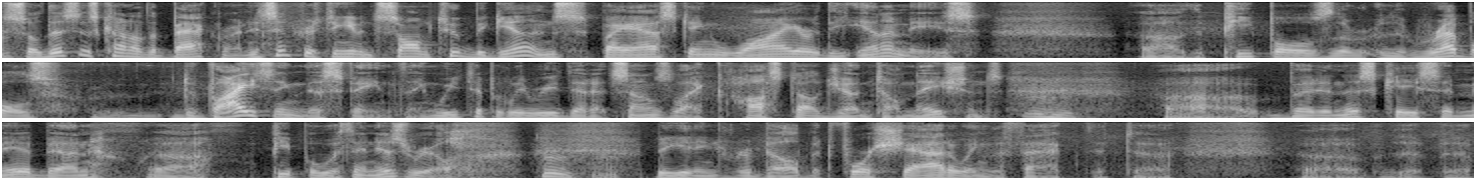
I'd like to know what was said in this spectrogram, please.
So this is kind of the background. It's interesting. Even Psalm two begins by asking, "Why are the enemies, uh, the peoples, the, the rebels, devising this vain thing?" We typically read that it sounds like hostile Gentile nations, uh, but in this case, it may have been. Uh, People within Israel beginning to rebel, but foreshadowing the fact that uh, uh, the, the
